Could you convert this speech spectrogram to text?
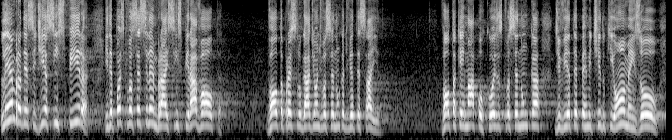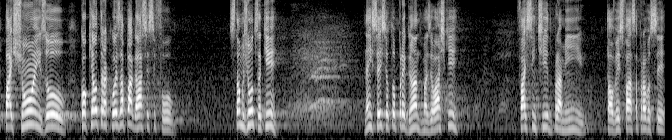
Lembra desse dia, se inspira, e depois que você se lembrar e se inspirar, volta. Volta para esse lugar de onde você nunca devia ter saído. Volta a queimar por coisas que você nunca devia ter permitido que homens ou paixões ou qualquer outra coisa apagasse esse fogo. Estamos juntos aqui? Nem sei se eu estou pregando, mas eu acho que faz sentido para mim, talvez faça para você.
